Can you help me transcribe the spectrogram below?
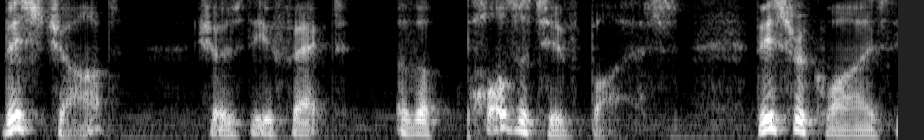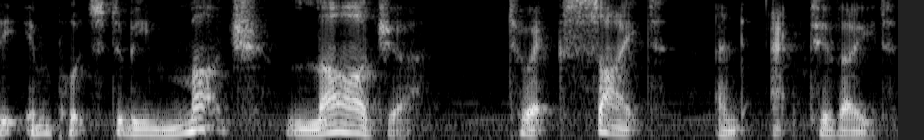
This chart shows the effect of a positive bias, this requires the inputs to be much larger to excite and activate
